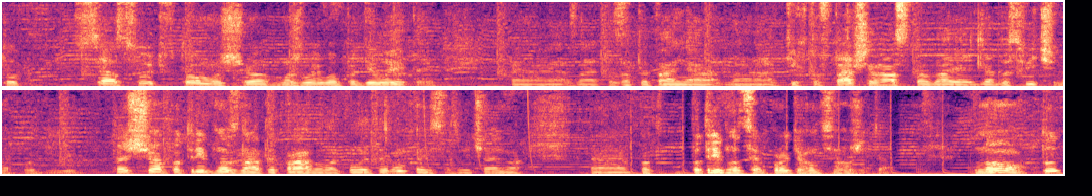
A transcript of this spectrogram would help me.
тут вся суть в тому, що можливо поділити. Е, Знаєте, запитання на ті, хто в перший раз складає для досвідчених водіїв. Те, що потрібно знати правила, коли ти рухаєшся, звичайно, е, потрібно це протягом всього життя. Ну тут,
